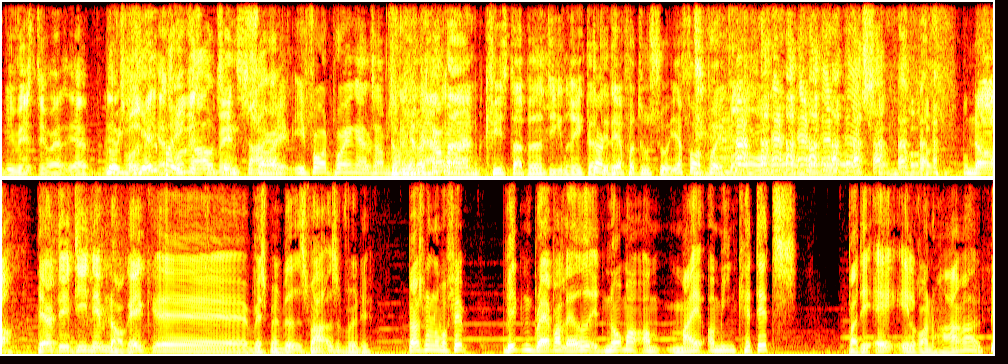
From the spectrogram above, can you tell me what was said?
Vi vidste jo alt. Jeg, jeg Nu troede, hjælper jeg troede, I Grav til en sejr. Sorry, I får et point alle sammen. Du Så kan der mærke, kommer der er en- en quiz, der er bedre end din, Richter. Det er derfor, du er sur. Jeg får et point. Nå, her det, de er nemme nok, ikke? Øh, hvis man ved svaret selvfølgelig. Spørgsmål nummer 5. Hvilken rapper lavede et nummer om mig og min kadet? Var det A. Elron Harald, B.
